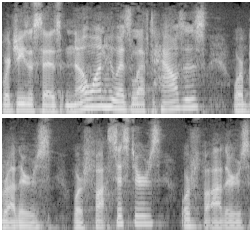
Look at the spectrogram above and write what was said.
where Jesus says, no one who has left houses or brothers or fa- sisters or fathers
